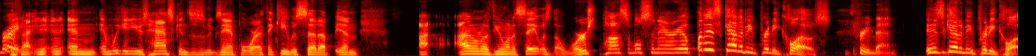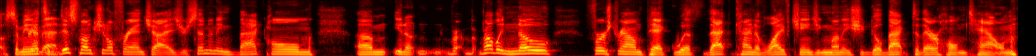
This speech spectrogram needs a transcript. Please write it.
Right. fact- and, and and we could use Haskins as an example where I think he was set up in. I, I don't know if you want to say it was the worst possible scenario, but it's got to be pretty close. It's pretty bad. It's got to be pretty close. I mean, Pretty that's a dysfunctional franchise. You're sending him back home. Um, you know, probably no first round pick with that kind of life changing money should go back to their hometown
